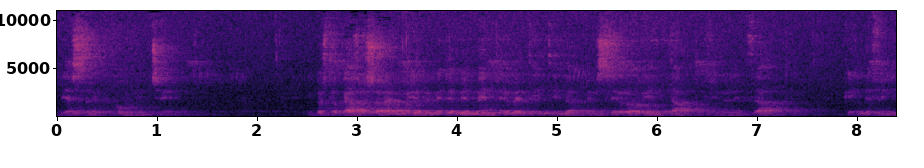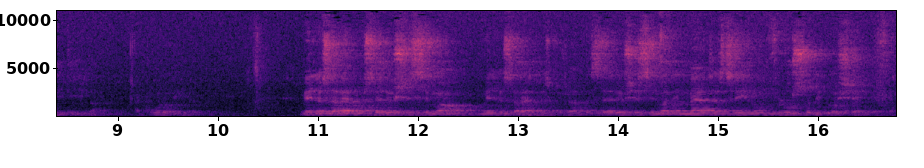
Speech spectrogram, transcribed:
di essere convincenti. In questo caso saremmo irrimediabilmente irretiti dal pensiero orientato, finalizzato, che in definitiva è puro io. Meglio sarebbe se riuscissimo, meglio sarebbe, scusate, se riuscissimo ad immergerci in un flusso di coscienza,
